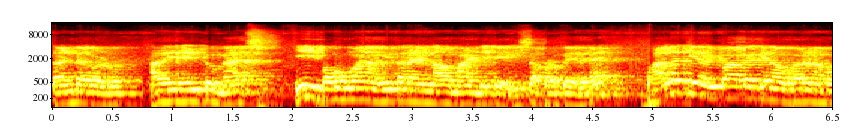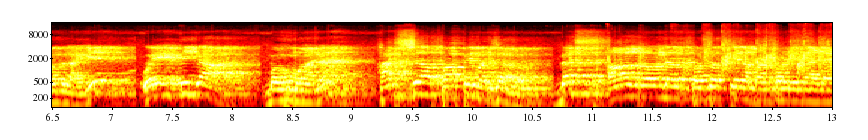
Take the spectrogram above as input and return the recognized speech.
ತಂಡಗಳು ಹದಿನೆಂಟು ಮ್ಯಾಚ್ ಈ ಬಹುಮಾನ ವಿತರಣೆ ನಾವು ಮಾಡಲಿಕ್ಕೆ ಇಷ್ಟಪಡ್ತಾ ಇದ್ದೇನೆ. ಬಾಲಕಿಯರ ವಿಭಾಗಕ್ಕೆ ನಾವು ಬರೋಣ ಮೊದಲಾಗಿ ವೈಯಕ್ತಿಕ ಬಹುಮಾನ Harsha Pape Majaru best all rounder ಪ್ರಶಸ್ತಿಯನ್ನು ಪಡ್ಕೊಂಡಿದ್ದಾರೆ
